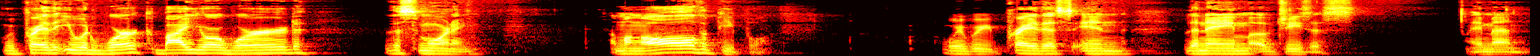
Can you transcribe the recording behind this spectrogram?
We pray that you would work by your word this morning among all the people. We, pray this in the name of Jesus. Amen.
